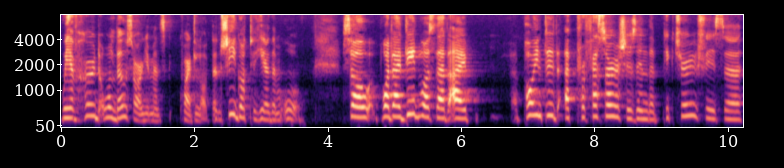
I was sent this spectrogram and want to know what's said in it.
We have heard all those arguments quite a lot, and she got to hear them all. So, what I did was that I appointed a professor. She's in the picture. She's a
